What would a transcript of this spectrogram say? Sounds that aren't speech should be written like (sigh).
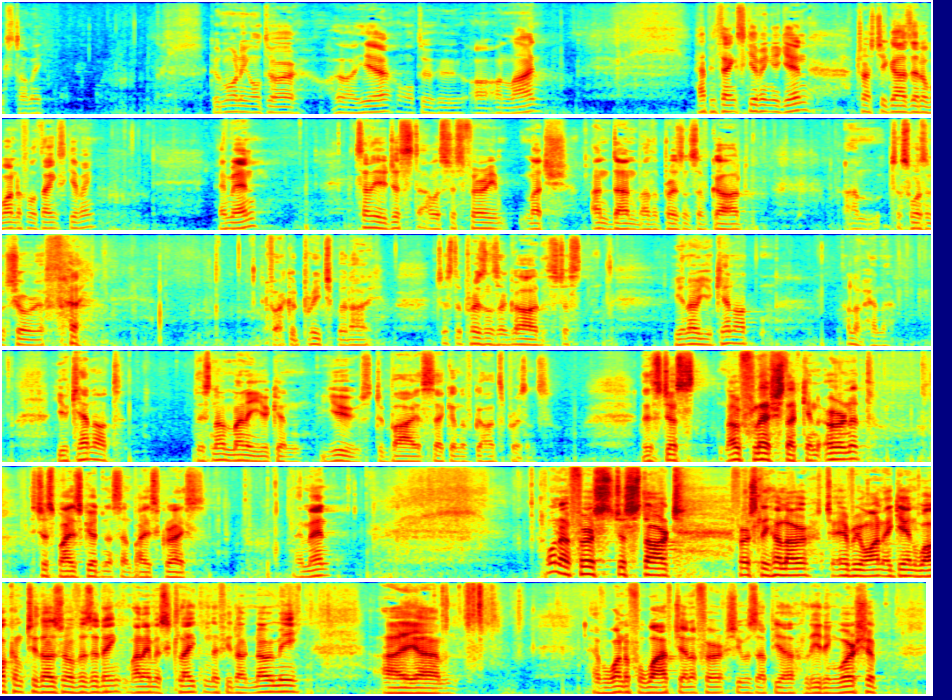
Thanks, Tommy. Good morning, all to our, who are here, all to who are online. Happy Thanksgiving again. I trust you guys had a wonderful Thanksgiving. Amen. I tell you, just I was just very much undone by the presence of God. I um, just wasn't sure if (laughs) if I could preach, but I just the presence of God is just you know you cannot. Hello, Hannah. You cannot there's no money you can use to buy a second of God's presence. There's just no flesh that can earn it. It's just by His goodness and by His grace. Amen. I want to first just start. Firstly, hello to everyone. Again, welcome to those who are visiting. My name is Clayton. If you don't know me, I um, have a wonderful wife, Jennifer. She was up here leading worship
